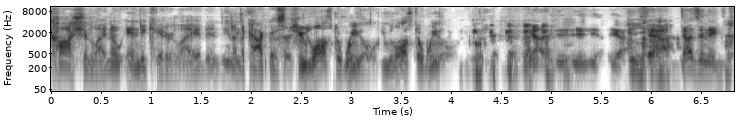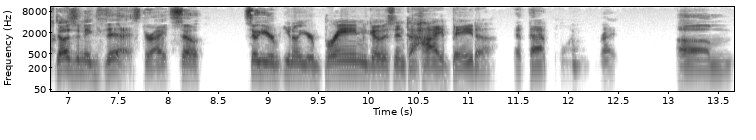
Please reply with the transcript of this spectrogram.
caution light, no indicator light. And, you know, the cockpit says, you lost a wheel. You lost a wheel. yeah, yeah, Yeah. doesn't doesn't exist, right? So so your you know your brain goes into high beta at that point, right? Um,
